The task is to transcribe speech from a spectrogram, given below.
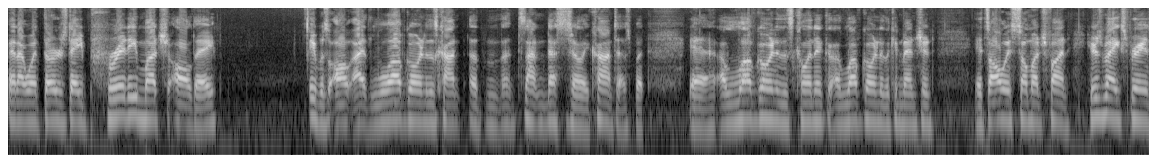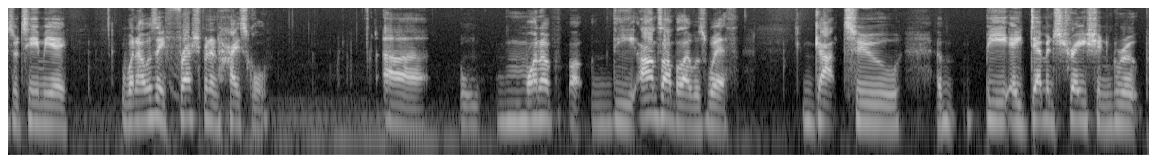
and I went Thursday pretty much all day. It was all. I love going to this con. Uh, it's not necessarily a contest, but yeah, I love going to this clinic. I love going to the convention. It's always so much fun. Here's my experience with TMEA. When I was a freshman in high school, uh, one of uh, the ensemble I was with got to be a demonstration group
